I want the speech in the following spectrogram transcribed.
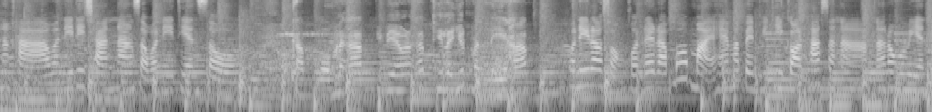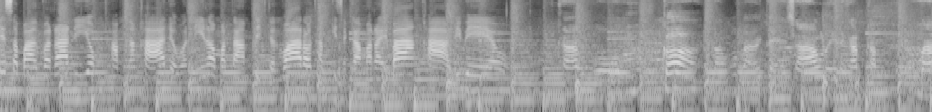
นนะคะ วันนี้ดิฉันนางสาวนีเทียนสงฆ์กับผมนะครับพี่เบลนะครับธีรยุทธ์หมันลีครับ วันนี้เราสองคนได้รับมอบหมายให้มาเป็นพิธีกรภาคสนามณโรงเรียนเทศบาลวราชนิยมธรรมนะคะ เดี๋ยววันนี้เรามาตามติดกันว่าเราทำกิจกรรมอะไรบ้างค่ะพี่เบลครับผมก็เราก็มาตั้งแต่เช้าเลยนะครับกับมา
